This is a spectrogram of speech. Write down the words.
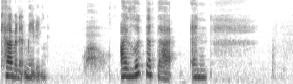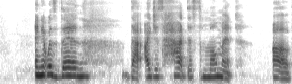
cabinet meeting. Wow. I looked at that and and it was then that I just had this moment of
